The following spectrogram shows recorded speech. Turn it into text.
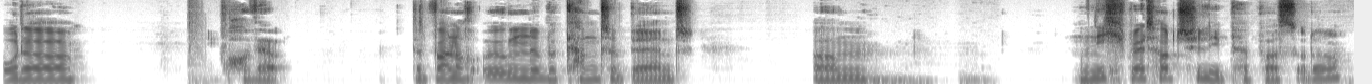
Oder, oh, wer, das war noch irgendeine bekannte Band. Ähm, nicht Red Hot Chili Peppers, oder?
